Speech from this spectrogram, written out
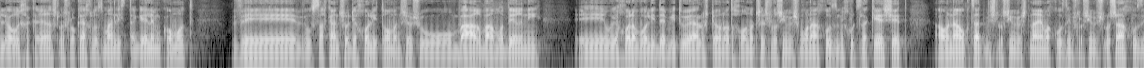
לאורך הקריירה שלו שלוקח לו זמן להסתגל למקומות. ו... והוא שחקן שעוד יכול לתרום, אני חושב שהוא בארבע המודרני, אה, הוא יכול לבוא לידי ביטוי, היה לו שתי עונות אחרונות של 38% מחוץ לקשת, העונה הוא קצת ב-32%, 33%,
